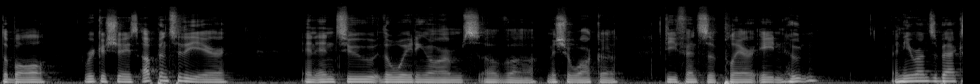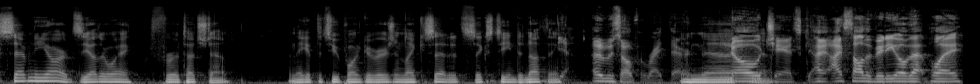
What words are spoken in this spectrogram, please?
The ball ricochets up into the air and into the waiting arms of uh, Mishawaka defensive player Aiden Hooten. And he runs it back 70 yards the other way for a touchdown. And they get the two point conversion. Like you said, it's 16 to nothing. Yeah, it was over right there. And, uh, no yeah. chance. I, I saw the video of that play,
